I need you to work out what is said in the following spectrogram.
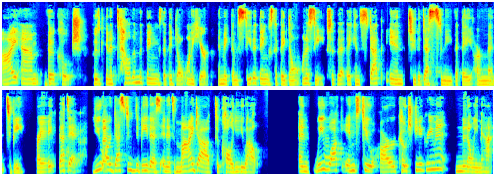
I am the coach who's going to tell them the things that they don't want to hear and make them see the things that they don't want to see so that they can step into the destiny that they are meant to be. right? That's it. You are destined to be this, and it's my job to call you out. And we walk into our coaching agreement knowing that.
